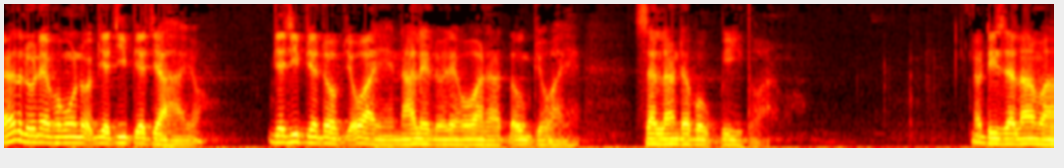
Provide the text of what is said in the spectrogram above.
အဲ့ဒါလိုနဲ့ဘုံဘုံတို့အပြက်ကြီးပြက်ကြဟာရောပြက်ကြီးပြက်တော့ပြောရရင်နားလေလွယ်တဲ့ဟောရတာသုံးပြောရရင်ဇလန်းတစ်ပုတ်ပြီးသွားနော်ဒီဇလန်းမှာ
